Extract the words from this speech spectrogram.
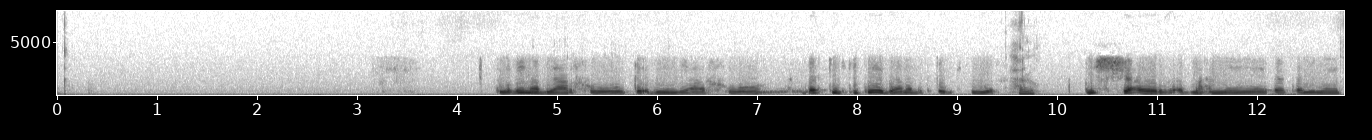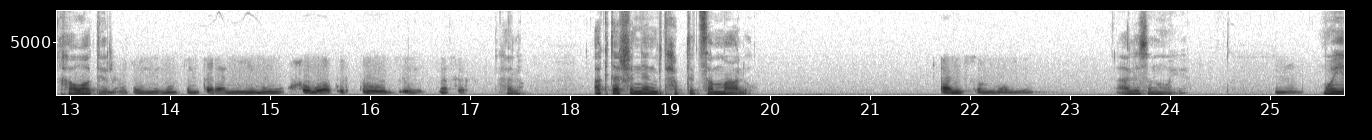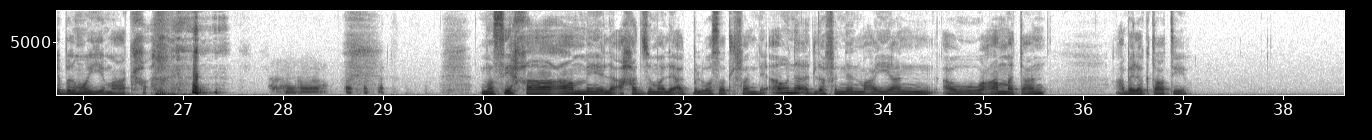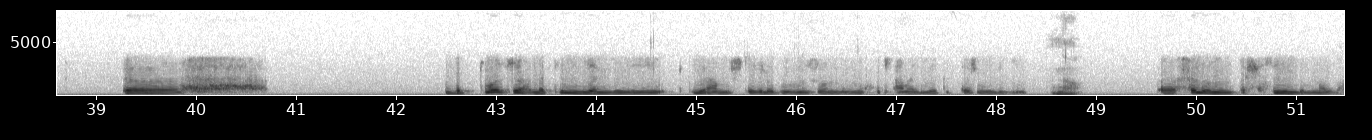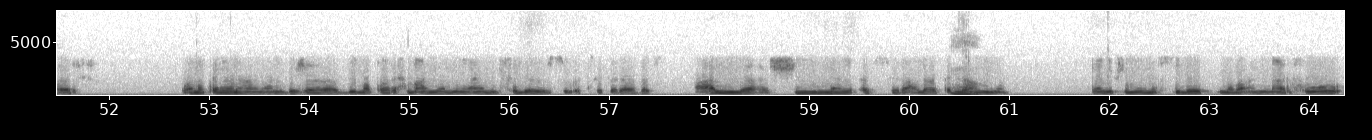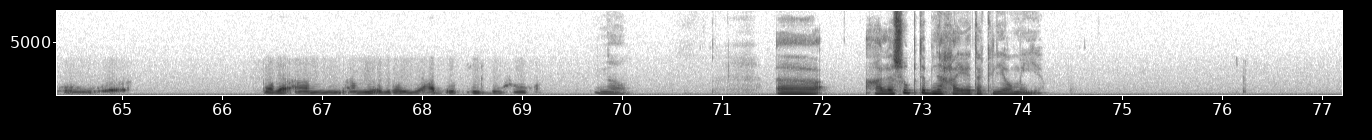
الغنى بيعرفوا التقديم بيعرفوا. بركي الكتابة أنا بكتب كثير حلو. مش شعر قد ما هن كلمات خواطر. ممكن ممكن ترانيم وخواطر بروز إيه نثر حلو. أكتر فنان بتحب تتسمع له؟ أليسون موية. أليسون موية. موية بالمية معك حق. نصيحة عامة لأحد زملائك بالوسط الفني أو نقد لفنان معين أو عامة عبالك تعطيه؟ آه، بتوجه لكل يلي كثير عم يشتغلوا بوجههم من ناحية العمليات التجميلية نعم. آه، حلو التحسين بالمظهر. وأنا كمان يعني déjà بمطارح معينة عامل fillers و et cetera بس على هالشيء ما يأثر على تكوينهم. يعني في ممثلات ما بقى عم ينعرفوا و ما بقى عم عم يقدروا يعبوا كثير بوجوههم. نعم. آه على شو بتبني حياتك اليومية؟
